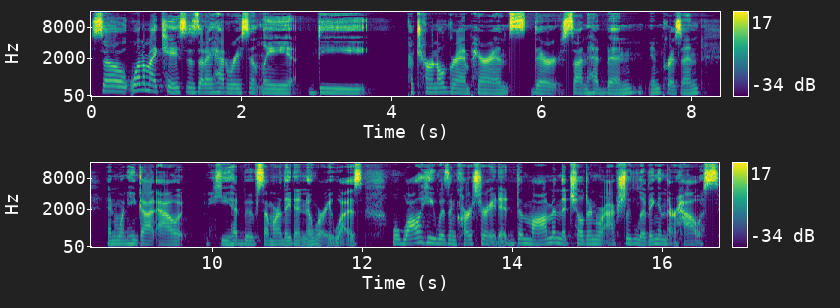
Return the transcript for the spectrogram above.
So, one of my cases that I had recently, the paternal grandparents, their son had been in prison, and when he got out, he had moved somewhere they didn't know where he was. Well, while he was incarcerated, the mom and the children were actually living in their house,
